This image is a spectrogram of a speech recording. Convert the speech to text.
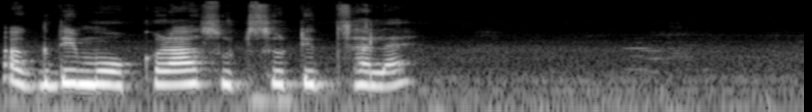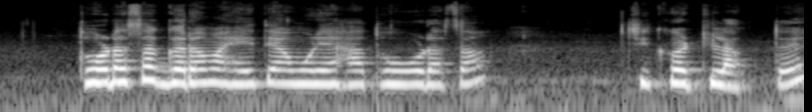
अगदी मोकळा सुटसुटीत झाला आहे थोडासा गरम आहे त्यामुळे हा थोडासा चिकट लागतो आहे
